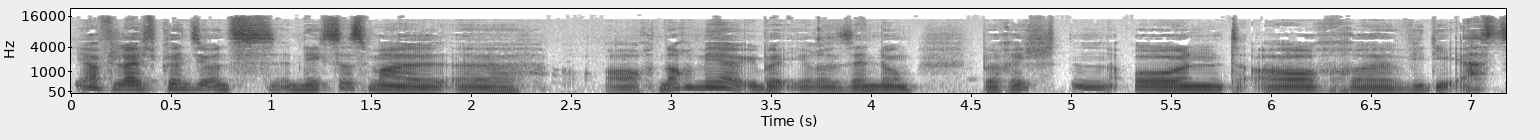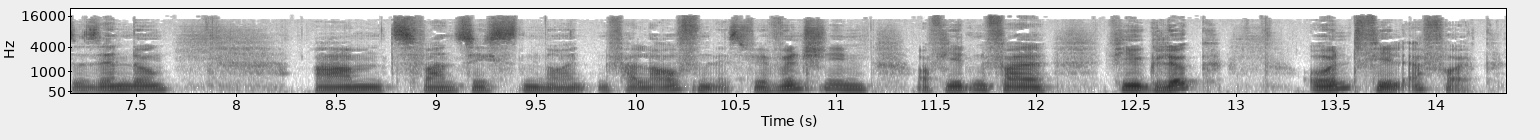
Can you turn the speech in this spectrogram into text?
Ja, vielleicht können Sie uns nächstes Mal äh, auch noch mehr über Ihre Sendung berichten und auch äh, wie die erste Sendung am 20.09. verlaufen ist. Wir wünschen Ihnen auf jeden Fall viel Glück und viel Erfolg.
